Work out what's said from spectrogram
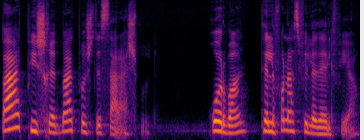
بعد پیش خدمت پشت سرش بود. قربان تلفن از فیلادلفیا.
